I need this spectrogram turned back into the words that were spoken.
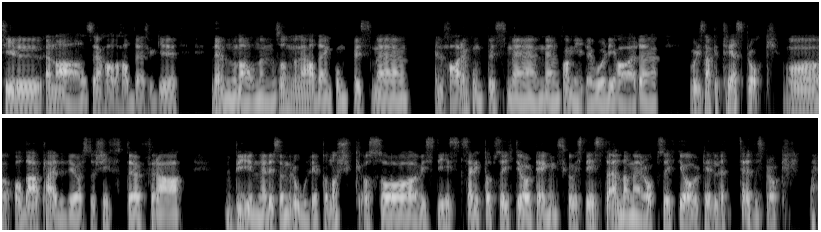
til en annen. Så jeg hadde, jeg skal ikke nevne noen navn eller noe sånt, men jeg hadde en kompis med eller har en kompis med, med en familie hvor de, har, eh, hvor de snakker tre språk. Og, og da pleide de å skifte fra begynne liksom rolig på norsk, og så hvis de histe seg litt opp, så gikk de over til engelsk. Og hvis de histe enda mer opp, så gikk de over til et tredje språk.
